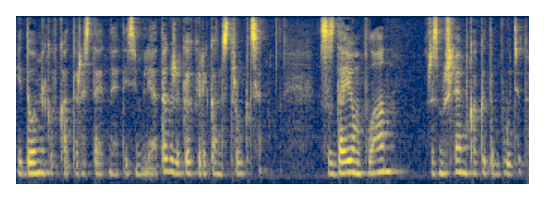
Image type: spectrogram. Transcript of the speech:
и домиков, которые стоят на этой земле, а также к их реконструкции. Создаем план, размышляем, как это будет,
